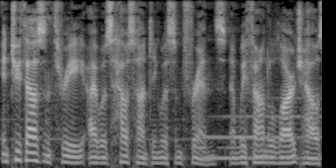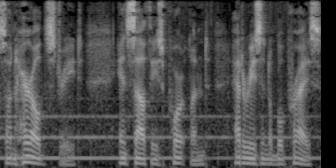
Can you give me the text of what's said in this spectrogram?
In 2003, I was house hunting with some friends, and we found a large house on Harold Street in southeast Portland at a reasonable price.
